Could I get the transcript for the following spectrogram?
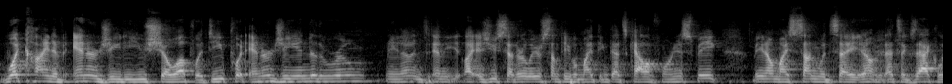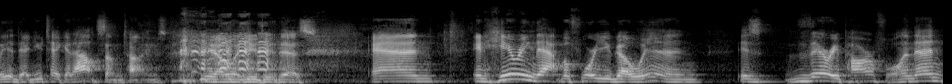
what kind of energy do you show up with? Do you put energy into the room? You know, and, and like, as you said earlier, some people might think that's California speak. But, you know, my son would say, you know, that's exactly it, Dad. You take it out sometimes, you know, when you do this. And in hearing that before you go in is very powerful. And then,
